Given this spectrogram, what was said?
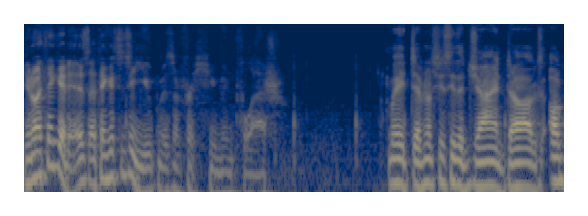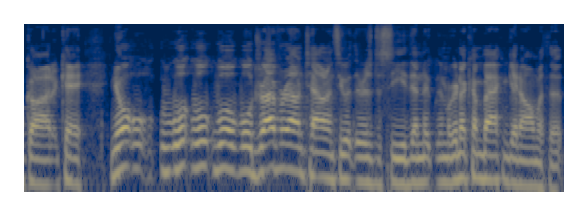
You know, what I think it is. I think it's just a euphemism for human flesh. Wait, Dev, don't you see the giant dogs? Oh God. Okay. You know what? We'll we'll, we'll, we'll, we'll drive around town and see what there is to see. Then, then we're gonna come back and get on with it.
